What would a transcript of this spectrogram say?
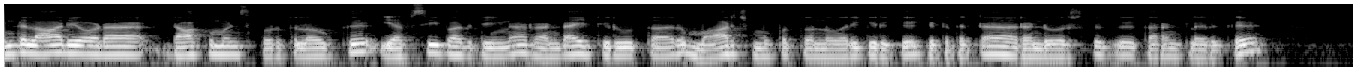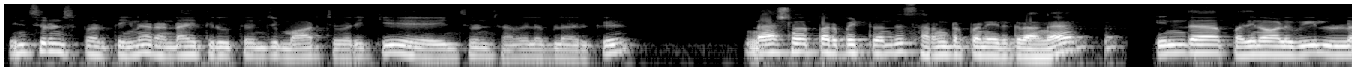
இந்த லாரியோட டாக்குமெண்ட்ஸ் பொறுத்தளவுக்கு எஃப்சி பார்த்துட்டிங்கன்னா ரெண்டாயிரத்தி இருபத்தாறு மார்ச் முப்பத்தொன்று வரைக்கும் இருக்குது கிட்டத்தட்ட ரெண்டு வருஷத்துக்கு கரண்ட்டில் இருக்குது இன்சூரன்ஸ் பார்த்தீங்கன்னா ரெண்டாயிரத்தி இருபத்தஞ்சி மார்ச் வரைக்கும் இன்சூரன்ஸ் அவைலபிளாக இருக்குது நேஷ்னல் பர்மிட் வந்து சரண்டர் பண்ணியிருக்கிறாங்க. இந்த பதினாலு வீல் உள்ள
